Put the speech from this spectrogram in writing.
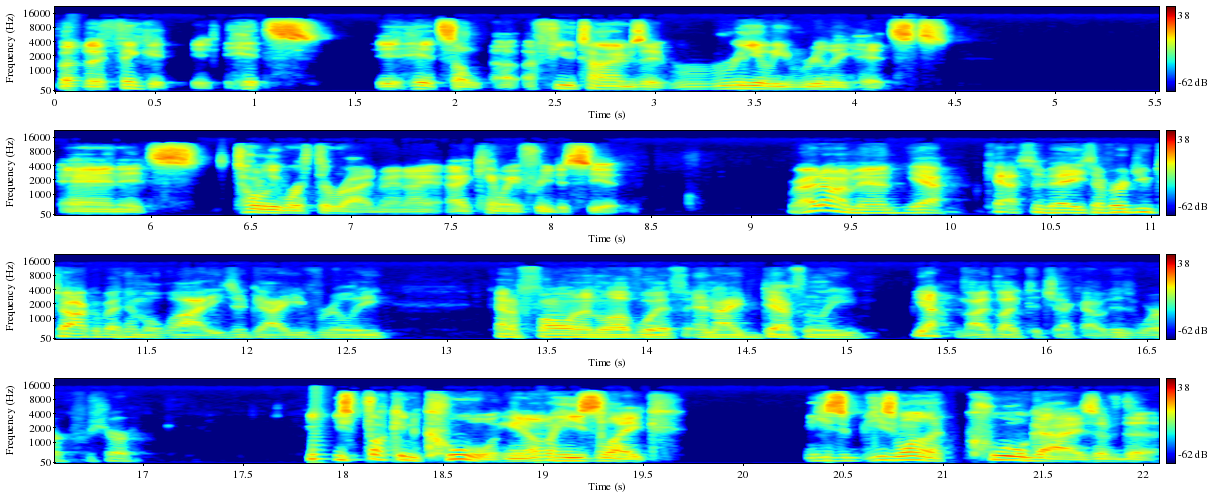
but I think it, it hits it hits a, a few times. It really really hits, and it's totally worth the ride, man. I, I can't wait for you to see it. Right on, man. Yeah, Cassavetes. I've heard you talk about him a lot. He's a guy you've really kind of fallen in love with, and I definitely, yeah, I'd like to check out his work for sure. He's fucking cool. You know, he's like he's he's one of the cool guys of the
